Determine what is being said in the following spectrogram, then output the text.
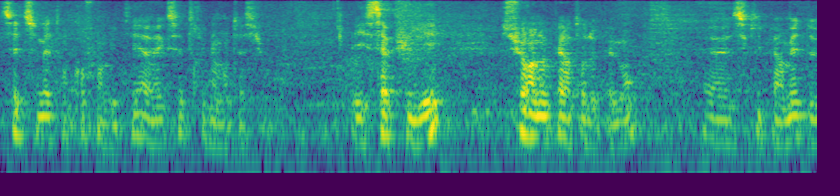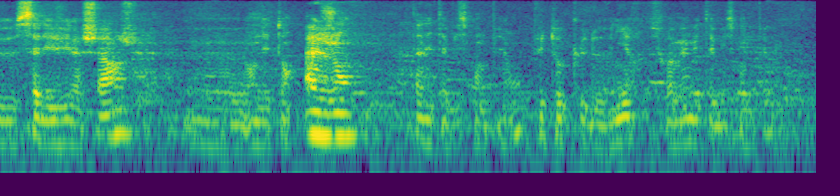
c'est de se mettre en conformité avec cette réglementation et s'appuyer sur un opérateur de paiement euh, ce qui permet de s'alléger la charge en étant agent d'un établissement de paiement plutôt que de devenir soi-même établissement de paiement.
